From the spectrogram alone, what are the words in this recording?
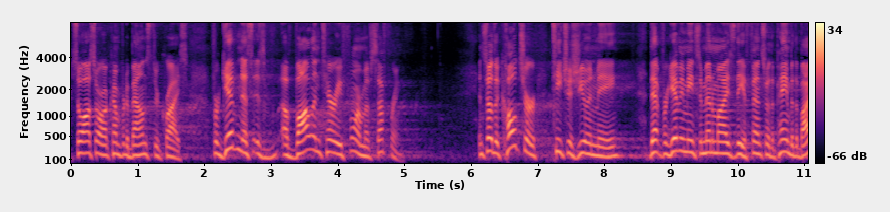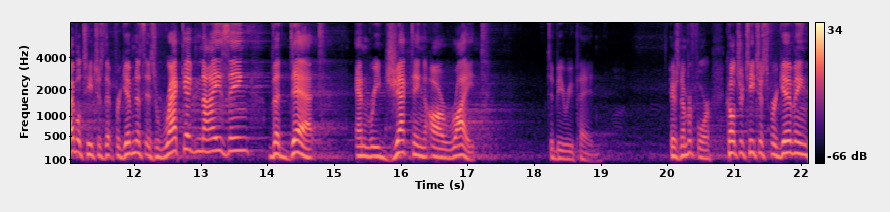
so also our comfort abounds through Christ. Forgiveness is a voluntary form of suffering. And so the culture teaches you and me that forgiving means to minimize the offense or the pain, but the Bible teaches that forgiveness is recognizing the debt and rejecting our right to be repaid. Here's number four culture teaches forgiving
